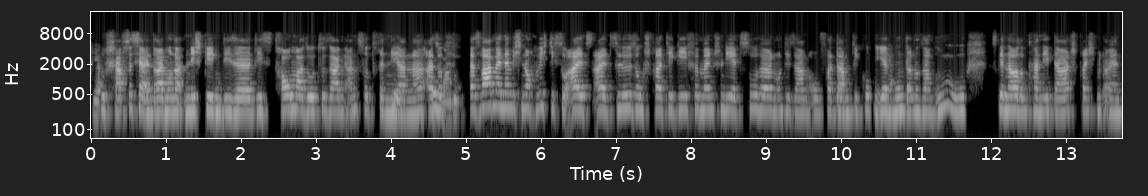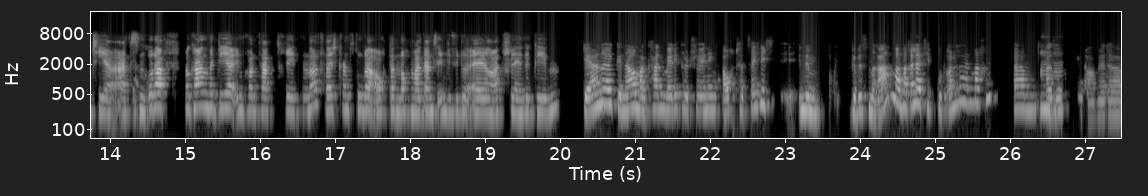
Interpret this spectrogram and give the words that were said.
Ja. Du schaffst es ja in drei Monaten nicht, gegen diese, dieses Trauma sozusagen anzutrainieren. Ne? Also genau, das war mir nämlich noch wichtig, so als, als Lösungsstrategie für Menschen, die jetzt zuhören und die sagen, oh verdammt, die gucken ihren Ja. Hund an und sagen, uh, ist genau so ein Kandidat, sprecht mit euren Tierärzten. Oder man kann mit dir in Kontakt treten. Ne? Vielleicht kannst du da auch dann nochmal ganz individuell Ratschläge geben. Gerne, genau. Man kann Medical Training auch tatsächlich in einem gewissen Rahmen, aber relativ gut online machen. Ähm, Mhm. Also genau, wer da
